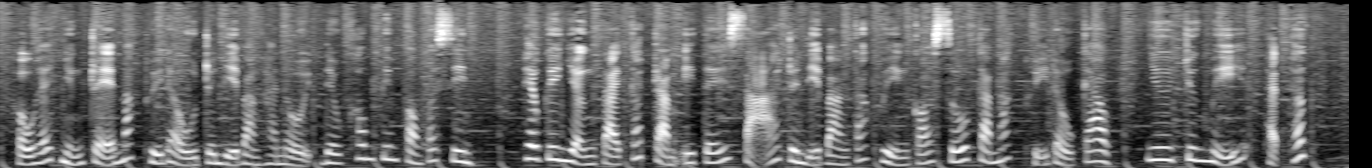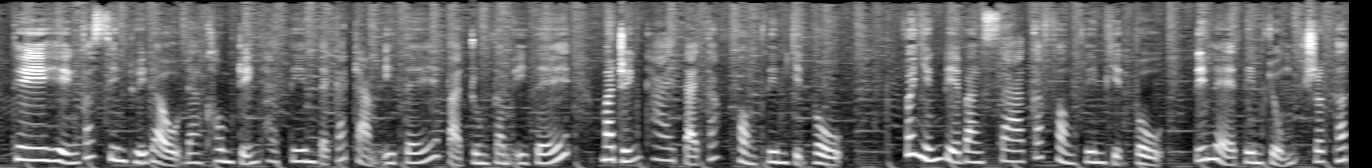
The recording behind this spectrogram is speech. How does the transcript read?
Hầu hết những trẻ mắc thủy đậu trên địa bàn Hà Nội đều không tiêm phòng vaccine. Theo ghi nhận tại các trạm y tế xã trên địa bàn các huyện có số ca mắc thủy đậu cao như Chương Mỹ, Thạch Thất, thì hiện vaccine thủy đậu đang không triển khai tiêm tại các trạm y tế và trung tâm y tế mà triển khai tại các phòng tiêm dịch vụ. Với những địa bàn xa các phòng tiêm dịch vụ, tỷ lệ tiêm chủng rất thấp.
